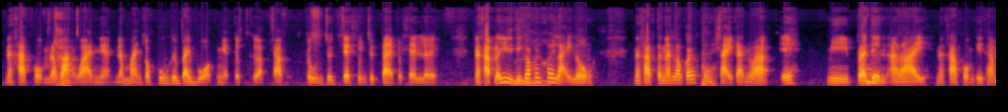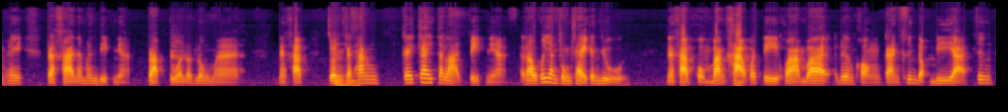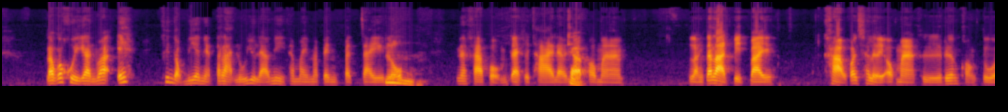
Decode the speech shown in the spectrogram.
นะครับผมระหว่างวันเนี่ยน้ำมันก็พุ่งขึ้นไปบวกเนี่ยเกือบเกือบสัก 0.7 0.8%เลยนะครับแล้วอยู่ดีก็ค่อยๆไหลลงนะครับตอนนั้นเราก็สงสัยกันว่า เอ๊ะ มีประเด็นอะไรนะครับผมที่ทำให้ราคาน้ำมันดิบเนี่ย ปรับตัวลดลงมานะครับ จนกระทั่งใกล้ ๆ ตลาดปิดเนี่ย เราก็ยังสงสัยกันอยู่นะครับ ผมบางข่าวก็ตีความว่าเรื่องของการขึ้นดอกเบี้ย ซึ่งเราก็คุยกันว่า เอ๊ะ ขึ้นดอกเบี้ยเนี่ย ตลาดรู้อยู่แล้วนี่ทำไมมาเป็นปัจจัยลบนะครับผมแต่สุดท้ายแล้วเนี่ยพอมา หลังตลาดปิดไปข่าวก็เฉลยออกมาคือเรื่องของตัว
